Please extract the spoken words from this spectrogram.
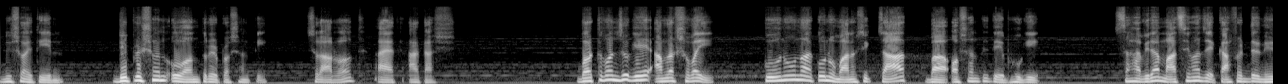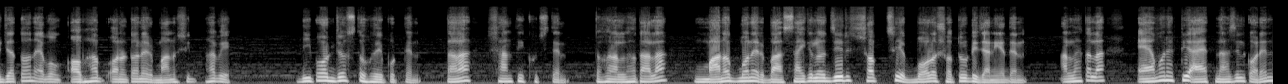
বিষয় তিন ডিপ্রেশন ও অন্তরের প্রশান্তি, সুরা রথ আয়াত আকাশ বর্তমান যুগে আমরা সবাই কোনো না কোনো মানসিক চাপ বা অশান্তিতে ভুগি। সাহাবিরা মাঝে মাঝে কাফেরদের নির্যাতন এবং অভাব অনটনের মানসিকভাবে বিপর্যস্ত হয়ে পড়তেন। তারা শান্তি খুঁজতেন। তখন আল্লাহ তাআলা মানব মনের বা সাইকোলজির সবচেয়ে বড় সত্যটি জানিয়ে দেন। আল্লাহ তাআলা এমন একটি আয়াত নাজিল করেন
